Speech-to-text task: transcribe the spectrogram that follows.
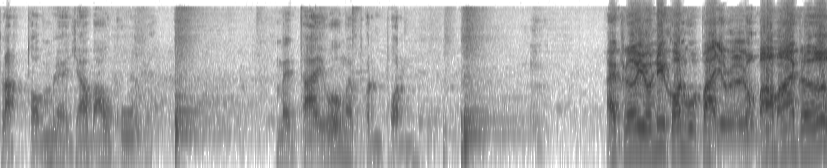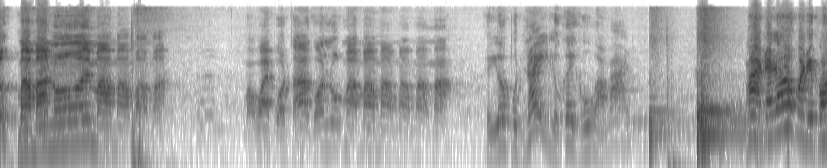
ปลัดตมเลยจะเบากูเนี่ยไม่ตายโอ้ไม่ปนปน ไอ้เคลืออยู่นี่ก่อนกูป้าอยู่ลูกเบามาไอ้เคลือมามาน้อยมามามามามาไหว้ปอดตาก่อนลูกมามามามามามาไปโยปุ่นไรลูกไอ้คูว่ามามาเดี๋ยวลูกมาเดี๋ยวปอ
